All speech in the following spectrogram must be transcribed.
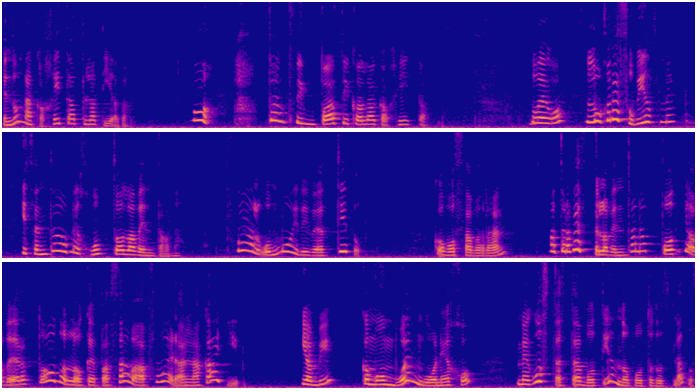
en una cajita plateada. ¡Oh! Tan simpática la cajita. Luego logré subirme y sentarme junto a la ventana. Fue algo muy divertido. Como sabrán, a través de la ventana podía ver todo lo que pasaba afuera en la calle. Y a mí, como un buen conejo, me gusta estar boteando por todos lados.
